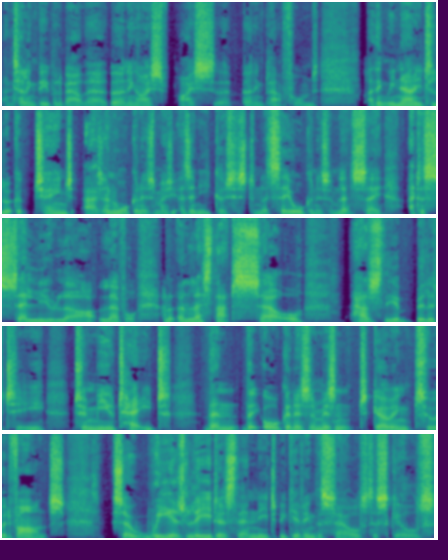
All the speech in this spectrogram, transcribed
and telling people about their burning ice, ice uh, burning platforms, I think we now need to look at change as an organism, as, as an ecosystem. Let's say organism, let's say at a cellular level. And unless that cell has the ability to mutate, then the organism isn't going to advance. So we as leaders then need to be giving the cells the skills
